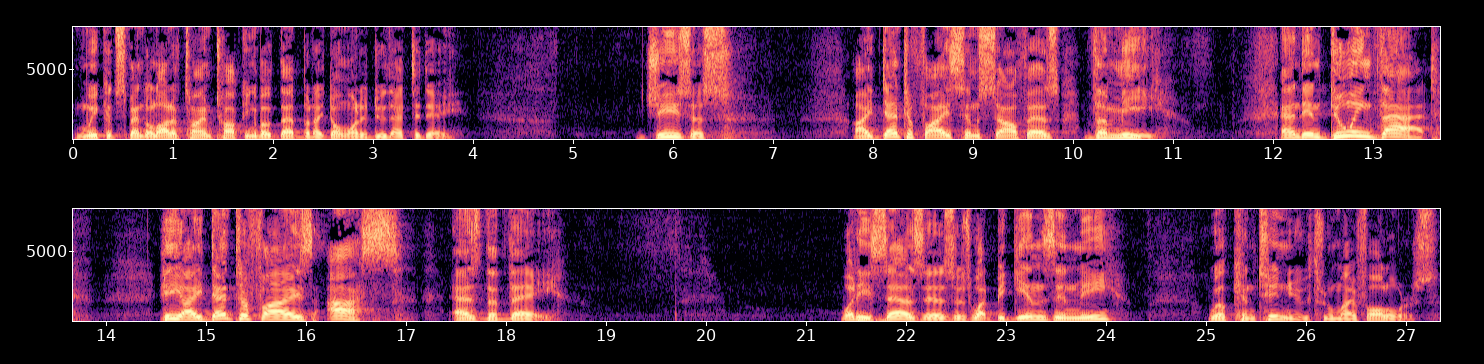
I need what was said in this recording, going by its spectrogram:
And we could spend a lot of time talking about that, but I don't want to do that today. Jesus identifies himself as the me. And in doing that, he identifies us as the they. What he says is, is what begins in me will continue through my followers.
